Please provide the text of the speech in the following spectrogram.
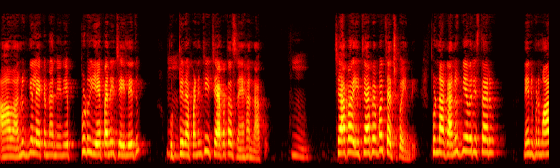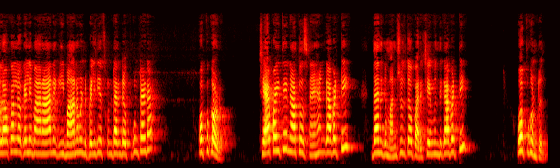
ఆమె అనుజ్ఞ లేకుండా నేను ఎప్పుడు ఏ పని చేయలేదు. పుట్టినప్పటి నుంచి ఈ చేపతో స్నేహం నాకు. చేప ఈ చేప ఏమో చచ్చిపోయింది. ఇప్పుడు నాకు అనుజ్ఞ ఎవరిస్తారు? నేను ఇప్పుడు మా లోకంలోకి వెళ్ళి మా నాన్నకి ఈ మానవుడిని పెళ్ళి చేసుకుంటానంటే ఒప్పుకుంటాడా? ఒప్పుకోడు. చేప అయితే నాతో స్నేహం కాబట్టి దానికి మనుషులతో పరిచయం ఉంది కాబట్టి ఒప్పుకుంటుంది.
